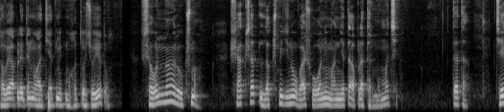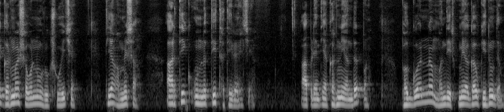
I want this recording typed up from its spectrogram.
હવે આપણે તેનું આધ્યાત્મિક મહત્ત્વ જોઈએ તો. શ્રવણના વૃક્ષમાં સાક્ષાત લક્ષ્મીજીનો વાસ હોવાની માન્યતા આપણા ધર્મમાં છે. તથા જે ઘરમાં શ્રવણનું વૃક્ષ હોય છે ત્યાં હંમેશા આર્થિક ઉન્નતિ થતી રહે છે. આપણે ત્યાં ઘરની અંદર પણ ભગવાનના મંદિર, મેં અગાઉ કીધું તેમ,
